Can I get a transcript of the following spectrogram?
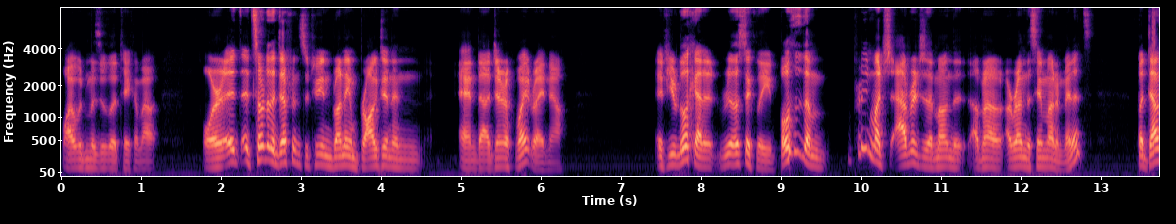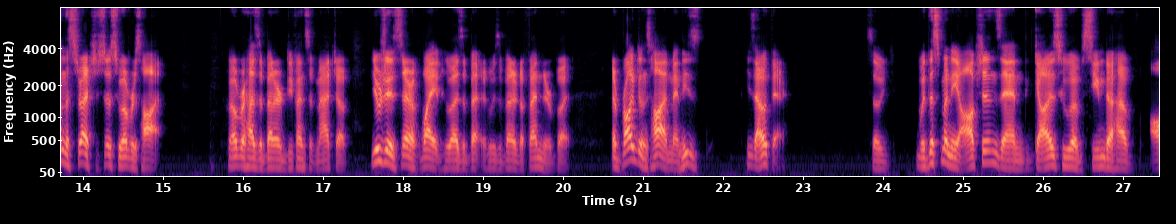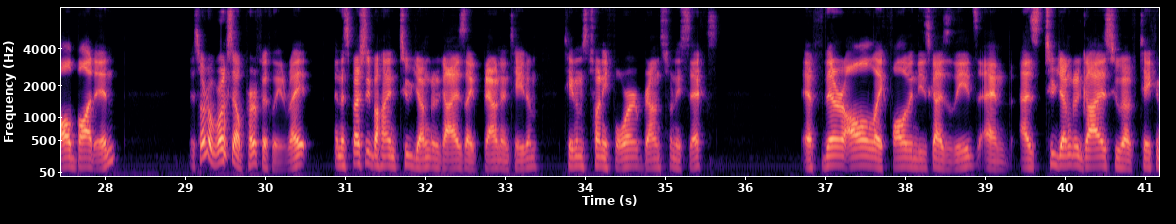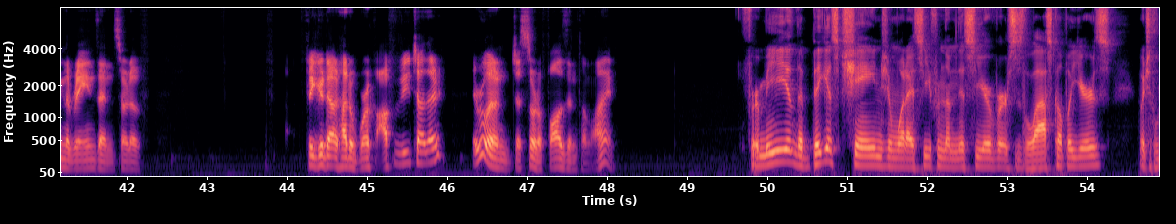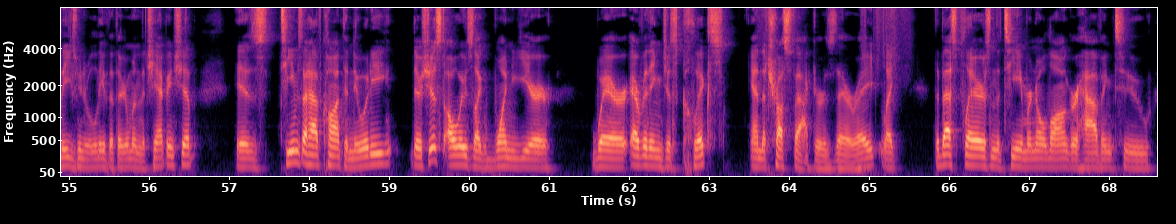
Why would Mazzulla take him out? Or it, it's sort of the difference between running Brogdon and and uh, Derrick White right now. If you look at it realistically, both of them pretty much average the amount, that, amount around the same amount of minutes, but down the stretch, it's just whoever's hot, whoever has a better defensive matchup Usually it's Derrick White who has a who's a better defender, but if Brogdon's hot, man, he's he's out there. So with this many options and guys who have seemed to have all bought in, it sort of works out perfectly, right? And especially behind two younger guys like Brown and Tatum. Tatum's 24, Brown's 26. If they're all like following these guys' leads, and as two younger guys who have taken the reins and sort of figured out how to work off of each other, everyone just sort of falls into line. For me, the biggest change in what I see from them this year versus the last couple years, which leads me to believe that they're going to win the championship, is teams that have continuity. There's just always like one year where everything just clicks and the trust factor is there, right? Like the best players in the team are no longer having to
